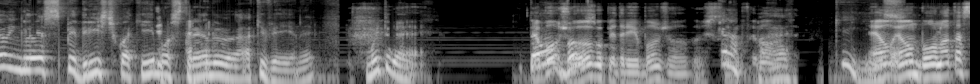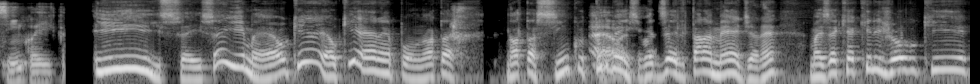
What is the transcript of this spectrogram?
é, o inglês pedrístico aqui mostrando a que veio, né? Muito bem. É, então, é bom vamos... jogo, Pedrinho, bom jogo. bom. Que isso? É, é um bom nota 5 aí, cara. Isso, é isso aí, mas é o que é, o que é né? Pô, nota, nota 5, tudo é, bem, você vai dizer, ele tá na média, né? Mas é que é aquele jogo que.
